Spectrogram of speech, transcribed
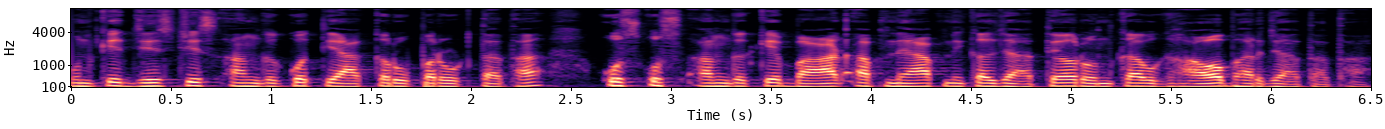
उनके जिस जिस अंग को त्याग कर ऊपर उठता था, उस उस अंग के बाढ़ अपने आप निकल जाते और उनका घाव भर जाता था।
